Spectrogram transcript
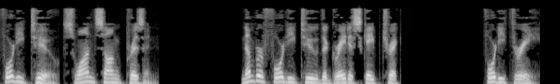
42 Swan Song Prison. Number 42 The Great Escape Trick. 43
